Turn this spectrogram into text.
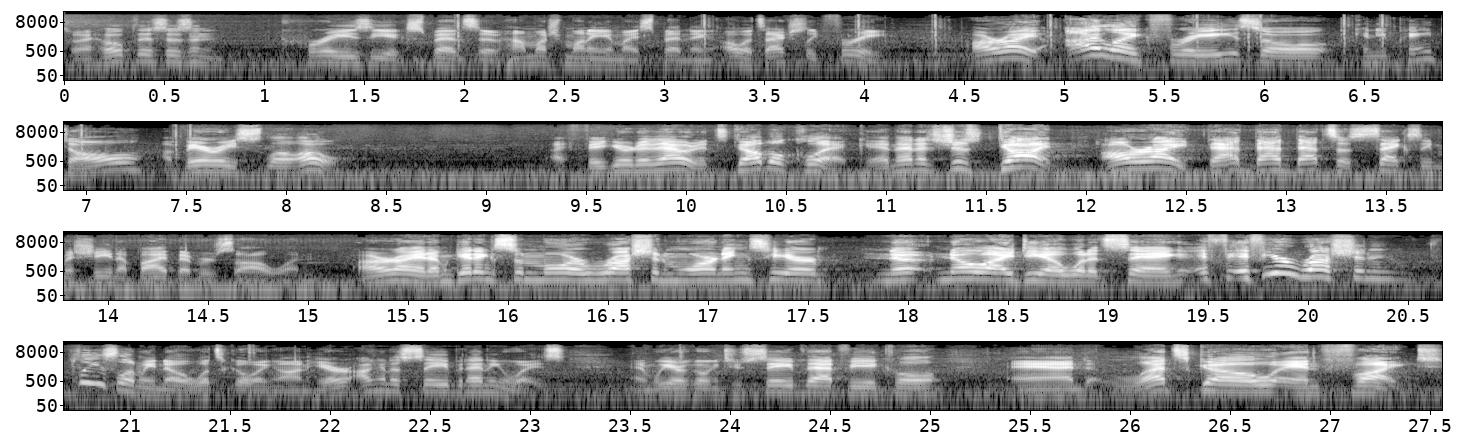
So I hope this isn't crazy expensive. How much money am I spending? Oh, it's actually free. All right, I like free, so can you paint all? A very slow, oh. I figured it out. It's double click, and then it's just done. All right, that that that's a sexy machine if I've ever saw one. All right, I'm getting some more Russian warnings here. No, no idea what it's saying. If, if you're Russian, please let me know what's going on here. I'm to save it anyways. And we are going to save that vehicle, and let's go and fight.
